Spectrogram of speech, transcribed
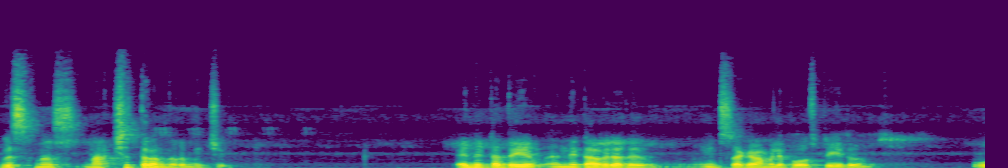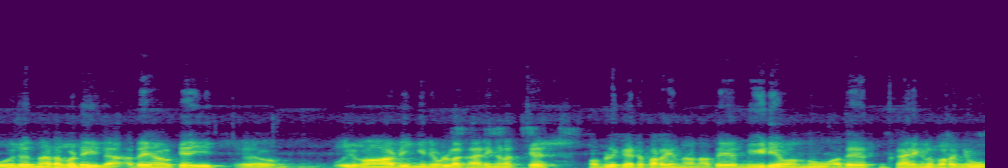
ക്രിസ്മസ് നക്ഷത്രം നിർമ്മിച്ചു. എന്നിട്ട് അദ്ദേഹം എന്നിട്ട് അവരത് ഇൻസ്റ്റാഗ്രാമിൽ പോസ്റ്റ് ചെയ്തു. ഒരു നടപടിയില്ല. അദ്ദേഹമൊക്കെ ഈ ഒരുപാട് ഇങ്ങനെയുള്ള കാര്യങ്ങളൊക്കെ പബ്ലിക്കായിട്ട് പറയുന്നതാണ്. അദ്ദേഹം മീഡിയ വന്നു അദ്ദേഹം കാര്യങ്ങൾ പറഞ്ഞു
